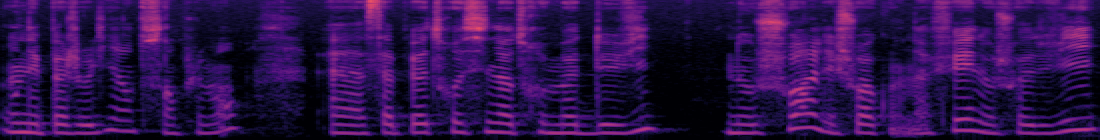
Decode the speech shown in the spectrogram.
pas joli, hein, tout simplement. ça peut être aussi notre mode de vie nos choix, les choix qu'on a fait, nos choix de vie,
